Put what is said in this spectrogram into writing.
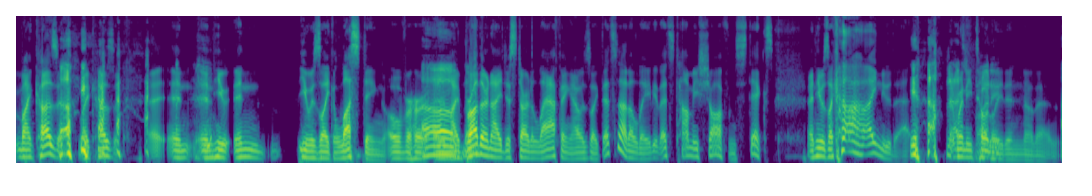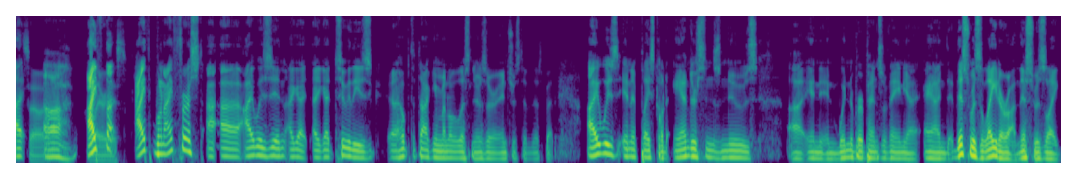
my cousin, Oh, my yeah. cousin, and and he and he was like lusting over her. Oh, and my no. brother and I just started laughing. I was like, "That's not a lady. That's Tommy Shaw from Styx." And he was like, "Ah, I knew that." Yeah, when he that's totally didn't know that. I, so uh, I thought. I when I first uh, uh, I was in I got I got two of these. I hope the Talking Metal listeners are interested in this, but I was in a place called Anderson's News uh, in in Winterburg, Pennsylvania, and this was later on. This was like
